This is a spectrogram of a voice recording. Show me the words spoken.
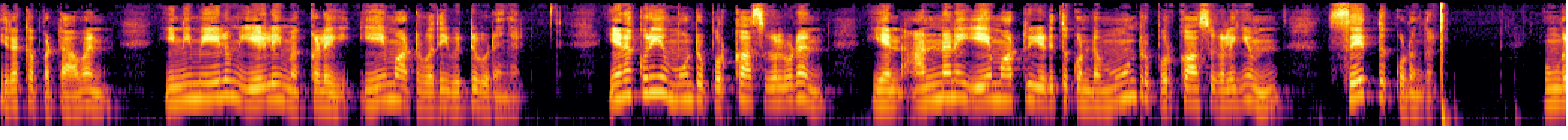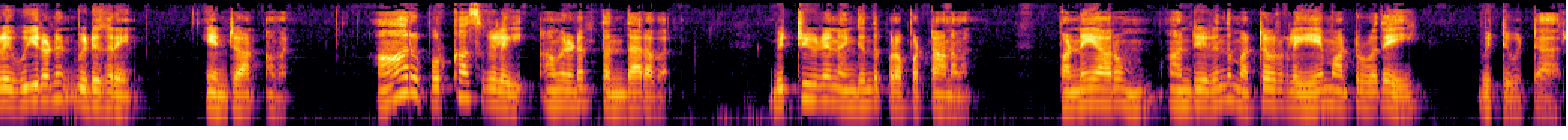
இறக்கப்பட்ட அவன் இனிமேலும் ஏழை மக்களை ஏமாற்றுவதை விட்டுவிடுங்கள். எனக்குரிய மூன்று பொற்காசுகளுடன் என் அண்ணனை ஏமாற்றி எடுத்துக்கொண்ட மூன்று பொற்காசுகளையும் சேர்த்து கொடுங்கள். உங்களை உயிருடன் விடுகிறேன் என்றான் அவன். ஆறு பொற்காசுகளை அவனிடம் தந்தார் அவர். வெற்றியுடன் அங்கிருந்து புறப்பட்டான் அவன். பண்ணையாரும் அன்றிலிருந்து மற்றவர்களை ஏமாற்றுவதை விட்டுவிட்டார்.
